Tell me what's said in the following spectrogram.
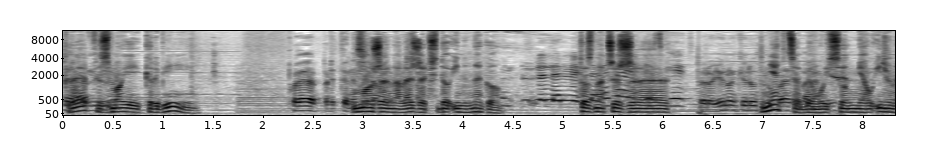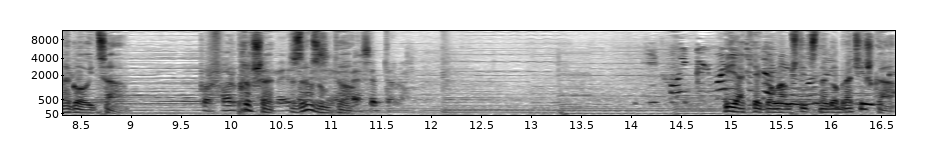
krew z mojej krwi, może należeć do innego. To znaczy, że Nie chcę, by mój syn miał innego ojca. Proszę, zrozum to. Jakiego mam ślicznego braciszka?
